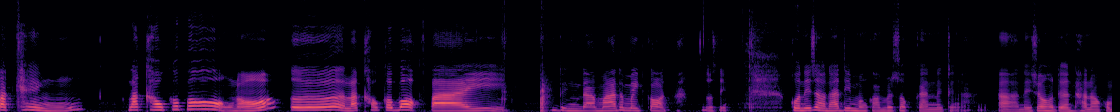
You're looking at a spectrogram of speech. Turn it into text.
ปักแข็ง รักเขาก็บอกเนาะเออ รักเขาก็บอกไป ดึงดราม่าทำไมก่อนอะดูสิ คนที่ชาวธาตุดินมังกรประสบการณ์นึกถึงอ่าในช่วงของเดือนธันวาคม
